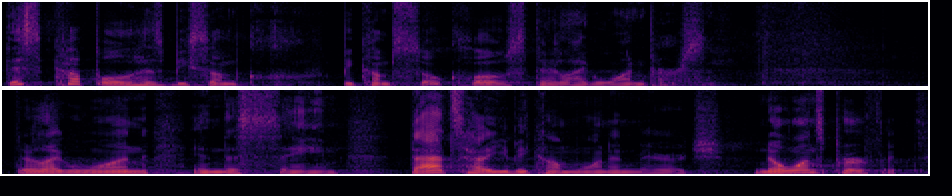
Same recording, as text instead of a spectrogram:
this couple has become, become so close, they're like one person. They're like one in the same. That's how you become one in marriage. No one's perfect.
